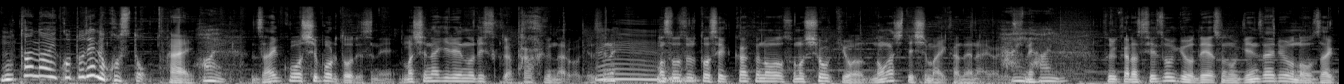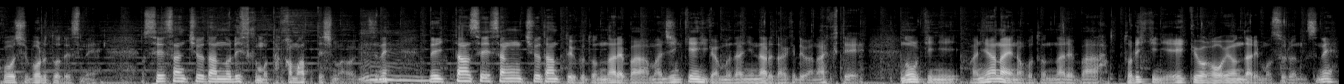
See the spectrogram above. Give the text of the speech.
持たないことでのコスト。はい、はい。在庫を絞るとですね、まあ、品切れのリスクが高くなるわけですね。まあ、そうするとせっかくのその商機を逃してしまいかねないわけですね。はい。はい。それから製造業でその原材料の在庫を絞るとですね生産中断のリスクも高まってしまうわけですね。で一旦生産中断ということになれば、まあ、人件費が無駄になるだけではなくて納期に間に合わないようなことになれば取引に影響が及んだりもするんですね。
